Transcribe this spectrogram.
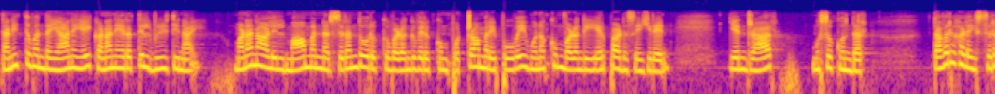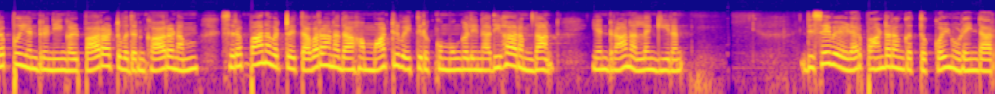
தனித்து வந்த யானையை கணநேரத்தில் வீழ்த்தினாய். மணநாளில் மாமன்னர் சிறந்தோருக்கு வழங்கவிருக்கும் பொற்றாமரை பூவை உனக்கும் வழங்க ஏற்பாடு செய்கிறேன் என்றார் முசுகுந்தர். தவறுகளை சிறப்பு என்று நீங்கள் பாராட்டுவதன் காரணம் சிறப்பானவற்றை தவறானதாக மாற்றி வைத்திருக்கும் உங்களின் அதிகாரம்தான் என்றான் அல்லங்கீரன். திசைவேழர் பாண்டரங்கத்துக்குள் நுழைந்தார்.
